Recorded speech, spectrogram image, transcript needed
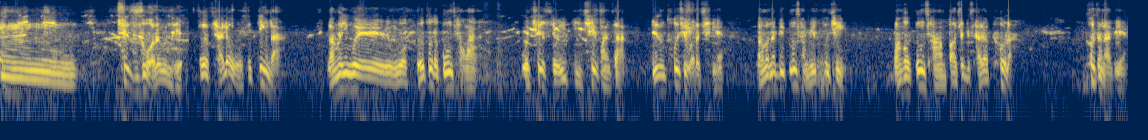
嗯，确实是我的问题。这个材料我是定的，然后因为我合作的工厂啊，我确实有一笔欠款在，别人拖欠我的钱，然后那边工厂没付清，然后工厂把这笔材料扣了。扣在那边。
